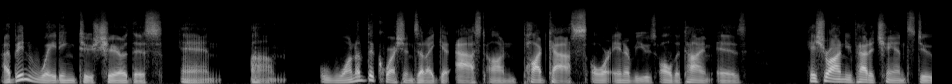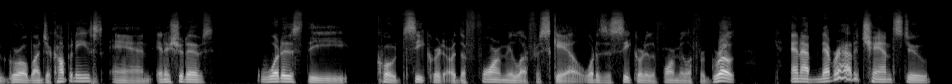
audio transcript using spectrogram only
I've been waiting to share this and um, one of the questions that I get asked on podcasts or interviews all the time is Hey, Sharran, you've had a chance to grow a bunch of companies and initiatives. What is the quote secret or the formula for scale? What is the secret or the formula for growth? And I've never had a chance to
